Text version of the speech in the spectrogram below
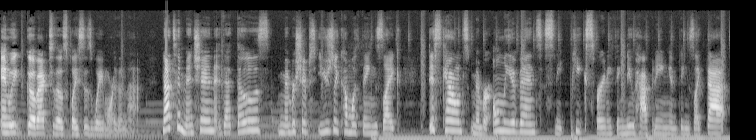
And we go back to those places way more than that. Not to mention that those memberships usually come with things like discounts, member only events, sneak peeks for anything new happening, and things like that.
